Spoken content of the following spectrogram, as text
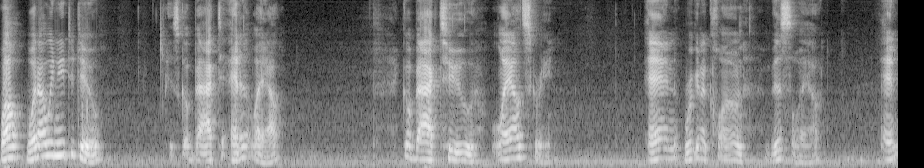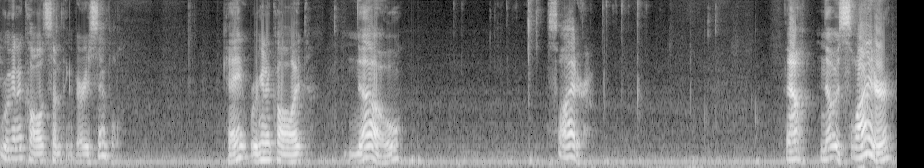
Well, what I would need to do is go back to edit layout, go back to layout screen, and we're going to clone this layout and we're going to call it something very simple. Okay, we're going to call it no slider. Now, no slider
